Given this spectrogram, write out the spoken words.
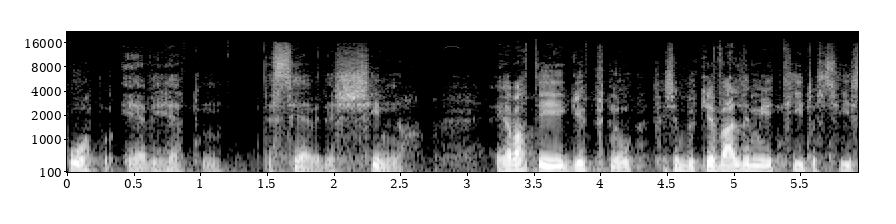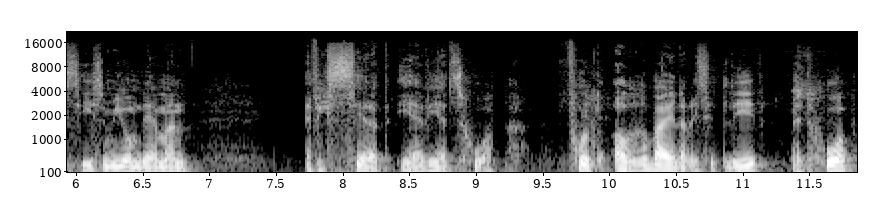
håp om evigheten. Det ser vi. Det skinner. Jeg har vært i Egypt nå. Jeg skal ikke bruke veldig mye tid til å si, si, så mye om det, men jeg fikk se et evighetshåp. Folk arbeider i sitt liv med et håp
